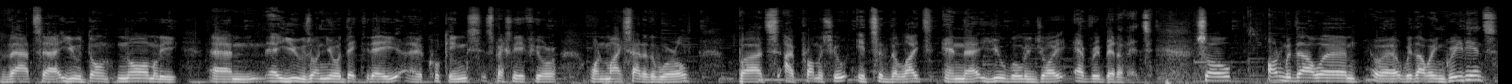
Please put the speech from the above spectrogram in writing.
that uh, you don't normally um, uh, use on your day-to-day uh, cookings, especially if you're on my side of the world. But I promise you, it's a delight, and uh, you will enjoy every bit of it. So on with our um, uh, with our ingredients.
